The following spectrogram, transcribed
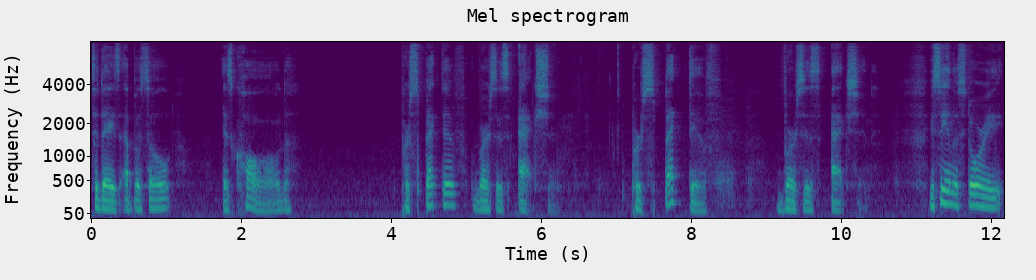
Today's episode is called Perspective versus Action. Perspective versus action. You see, in the story,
